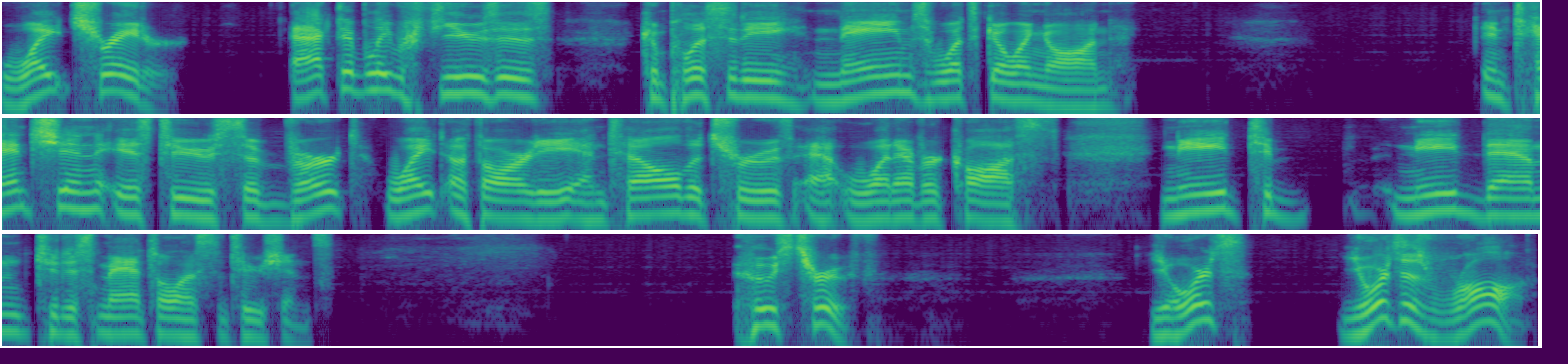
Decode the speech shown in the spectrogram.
White traitor actively refuses complicity, names what's going on. Intention is to subvert white authority and tell the truth at whatever cost. Need to need them to dismantle institutions. Whose truth? Yours? Yours is wrong.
